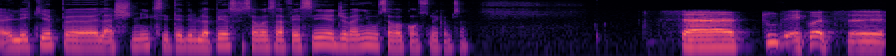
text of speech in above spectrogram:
l'équipe, la chimie qui s'était développée, est-ce que ça va s'affaisser, Giovanni, ou ça va continuer comme ça? Tout, écoute, c'est-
